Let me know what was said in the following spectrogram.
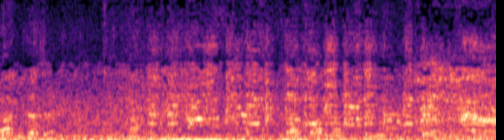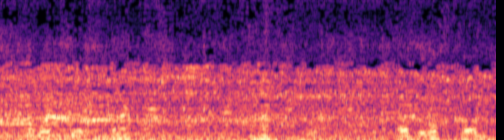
Takip edecek. Ben bu abiden bir şey Haber gidiyor. Az yavaş, sağ olun.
